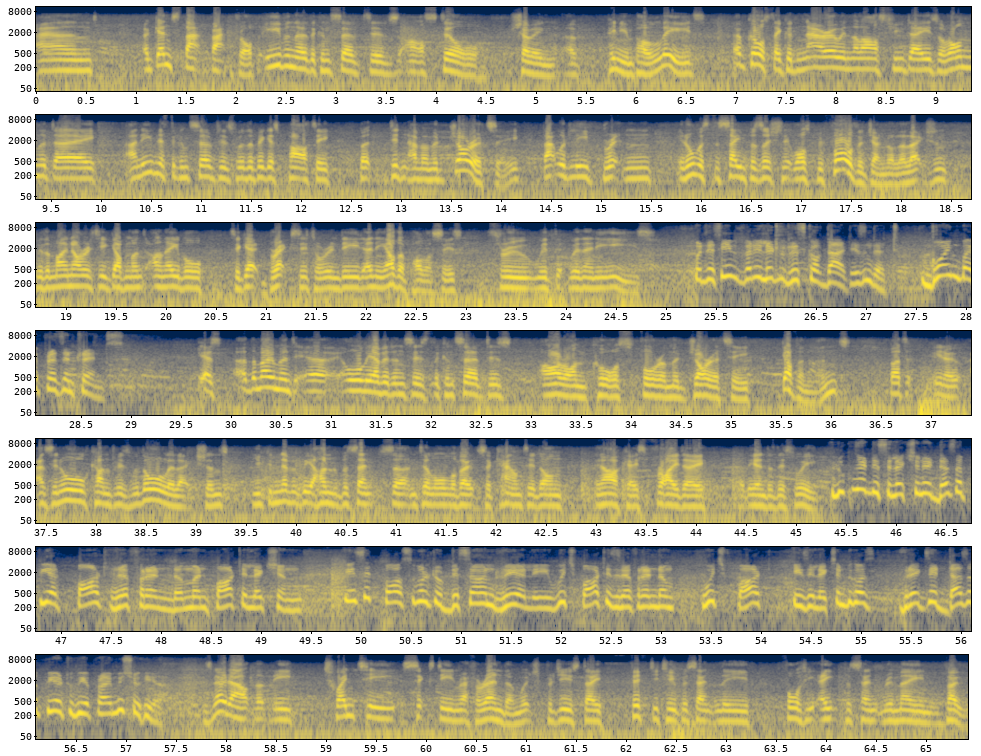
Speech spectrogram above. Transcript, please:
And against that backdrop, even though the Conservatives are still showing opinion poll leads, of course they could narrow in the last few days or on the day, and even if the Conservatives were the biggest party but didn't have a majority, that would leave Britain in almost the same position it was before the general election, with a minority government unable to get Brexit or indeed any other policies through with, with any ease. But there seems very little risk of that, isn't it? Going by present trends. Yes, at the moment, uh, all the evidence is the Conservatives are on course for a majority government. But, you know, as in all countries with all elections, you can never be 100% certain until all the votes are counted on, in our case, Friday at the end of this week. Looking at this election, it does appear part referendum and part election. Is it possible to discern really which part is referendum, which part is election? Because Brexit does appear to be a prime issue here. There's no doubt that the 2016 referendum, which produced a 52% leave, 48% remain vote,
